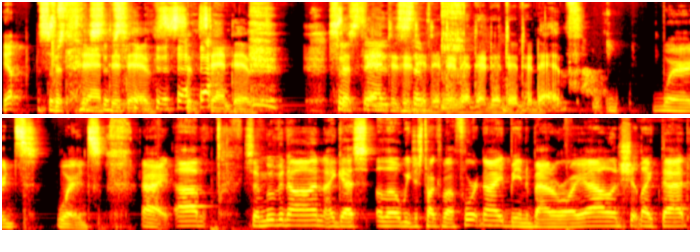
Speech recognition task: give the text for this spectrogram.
Yep. Substantive. Substantive. Substantive. Substantive. Words. Words. All right. Um. So moving on, I guess. Although we just talked about Fortnite being a battle royale and shit like that,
